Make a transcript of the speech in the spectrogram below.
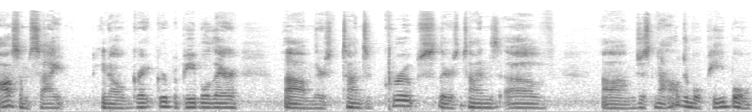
awesome site. You know, great group of people there. Um, there's tons of groups. There's tons of um, just knowledgeable people,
